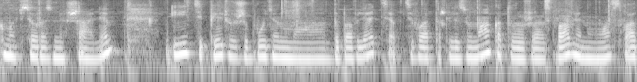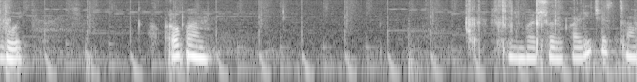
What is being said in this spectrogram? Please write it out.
Так, мы все размешали. И теперь уже будем а, добавлять активатор лизуна, который уже разбавлен у нас водой. Попробуем небольшое количество.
